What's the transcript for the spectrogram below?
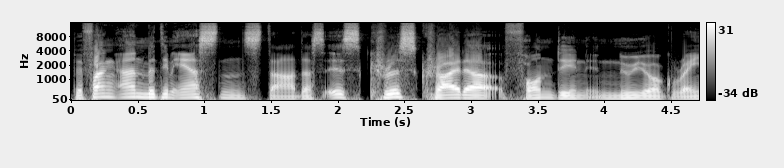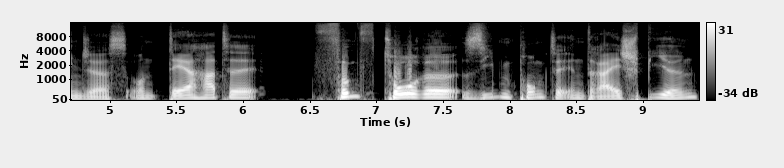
Wir fangen an mit dem ersten Star. Das ist Chris Kreider von den New York Rangers. Und der hatte fünf Tore, sieben Punkte in drei Spielen.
